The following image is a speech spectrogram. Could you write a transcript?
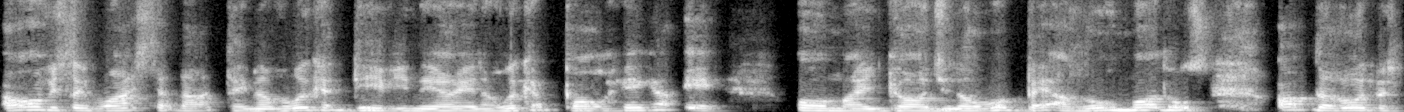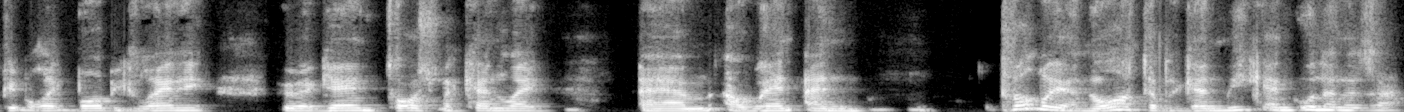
I obviously watched at that time. I look at Davy Narey and I look at Paul Hegarty. Oh my God, you know, what better role models? Up the road was people like Bobby Glennie, who again, Tosh McKinley. Um, I went in probably an hour to begin weekend, going in as a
